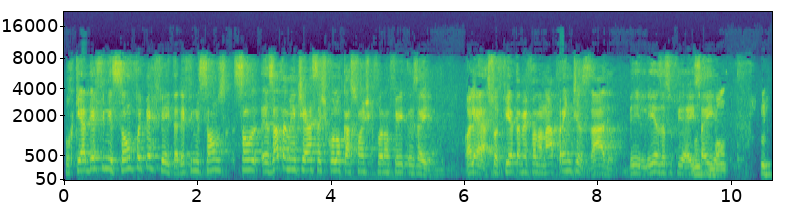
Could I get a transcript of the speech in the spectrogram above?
Porque a definição foi perfeita. A definição são exatamente essas colocações que foram feitas aí. Olha, a Sofia também falando aprendizado. Beleza, Sofia, é isso Muito aí. Bom.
